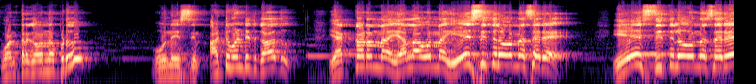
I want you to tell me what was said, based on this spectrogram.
ఒంటరిగా ఉన్నప్పుడు ఓనేసిం అటువంటిది కాదు. ఎక్కడున్నా ఎలా ఉన్నా ఏ స్థితిలో ఉన్నా సరే ఏ స్థితిలో ఉన్నా సరే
